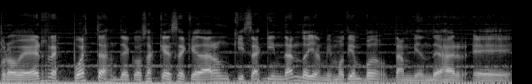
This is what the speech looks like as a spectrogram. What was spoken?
proveer respuestas de cosas que se quedaron quizás guindando y al mismo tiempo también dejar... Eh,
